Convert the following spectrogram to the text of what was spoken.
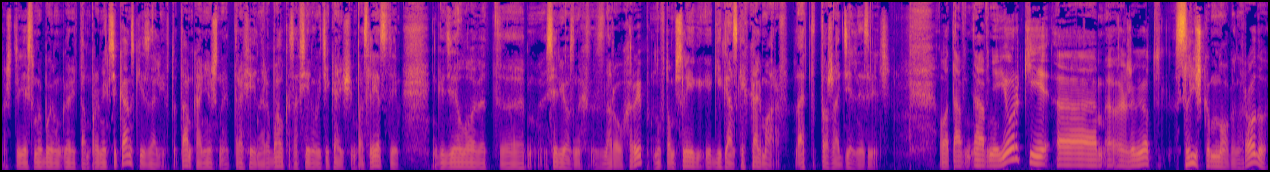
Потому что если мы будем говорить там про Мексиканский залив, то там, конечно, это трофейная рыбалка со всеми вытекающими последствиями, где ловят э, серьезных здоровых рыб, ну, в том числе и гигантских кальмаров. Это тоже отдельное зрелище. Вот, а, в, а в Нью-Йорке э, живет слишком много народу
